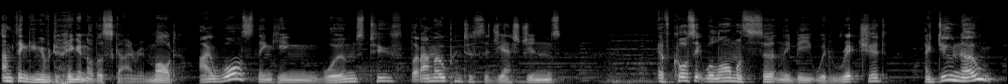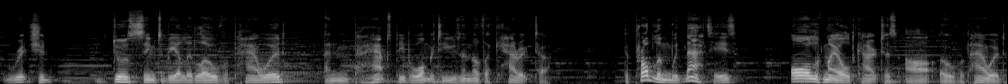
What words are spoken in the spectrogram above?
I'm thinking of doing another Skyrim mod. I was thinking Wyrmstooth, but I'm open to suggestions. Of course, it will almost certainly be with Richard. I do know Richard does seem to be a little overpowered, and perhaps people want me to use another character. The problem with that is, all of my old characters are overpowered.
